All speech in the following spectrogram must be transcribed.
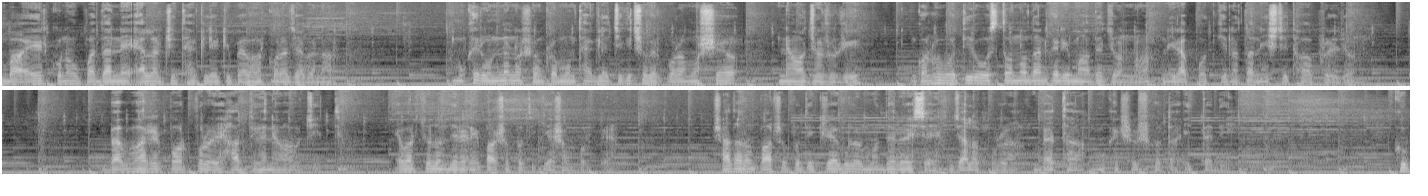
বা এর কোনো উপাদানে অ্যালার্জি থাকলে এটি ব্যবহার করা যাবে না। মুখের অন্যান্য সংক্রমণ থাকলে চিকিৎসকের পরামর্শ নেওয়া জরুরি। গর্ভবতী ও স্তন্যদানকারী মাদের জন্য নিরাপদ কিনা তা নিশ্চিত হওয়া প্রয়োজন। ব্যবহারের পরপরই হাত ধুয়ে নেওয়া উচিত। এবার চলুন জেনে নেই পার্শ্ব প্রতিক্রিয়া সম্পর্কে। সাধারণ পার্শ্ব প্রতিক্রিয়াগুলোর মধ্যে রয়েছে জ্বালাপোড়া, ব্যথা, মুখের শুষ্কতা ইত্যাদি। খুব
